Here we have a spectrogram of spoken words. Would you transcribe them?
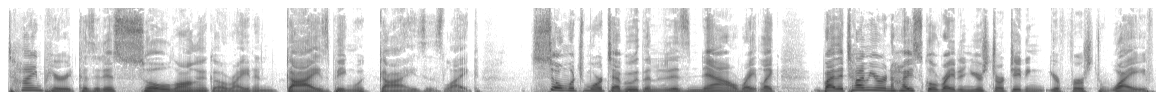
time period because it is so long ago, right? And guys being with guys is like so much more taboo than it is now, right? Like by the time you're in high school, right, and you start dating your first wife,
